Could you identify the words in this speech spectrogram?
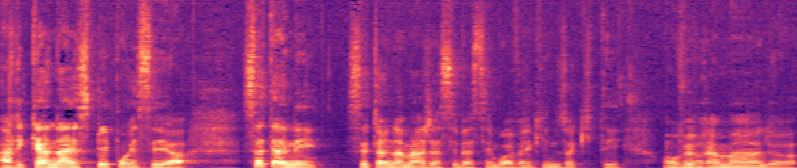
aricanasp.ca. Cette année, c'est un hommage à Sébastien Boivin qui nous a quittés. On veut vraiment là,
